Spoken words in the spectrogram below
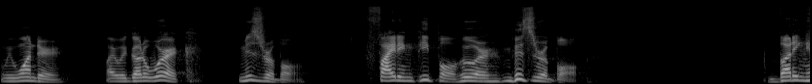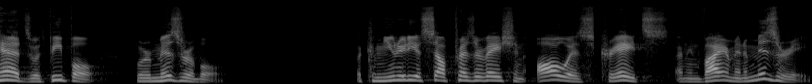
We wonder why we go to work miserable, fighting people who are miserable, butting heads with people who are miserable. A community of self preservation always creates an environment of misery.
